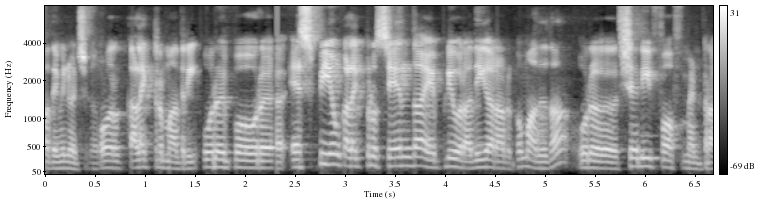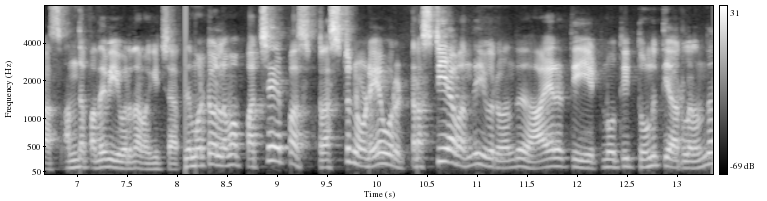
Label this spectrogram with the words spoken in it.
பதவின்னு வச்சுக்கோங்க. ஒரு கலெக்டர் மாதிரி. ஒரு இப்போ ஒரு எஸ்பியும் கலெக்டரும் சேர்ந்தா எப்படி ஒரு அதிகாரம் இருக்கும் அதுதான் ஒரு ஷெரீஃப் ஆஃப் மெட்ராஸ். அந்த பதவி இவர் தான் வகிச்சார். இது மட்டும் இல்லாமல் பச்சையப்பா ட்ரஸ்டினுடைய ஒரு ட்ரஸ்டியா வந்து இவர் வந்து ஆயிரத்தி எட்நூத்தி தொண்ணூத்தி ஆறுல இருந்து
